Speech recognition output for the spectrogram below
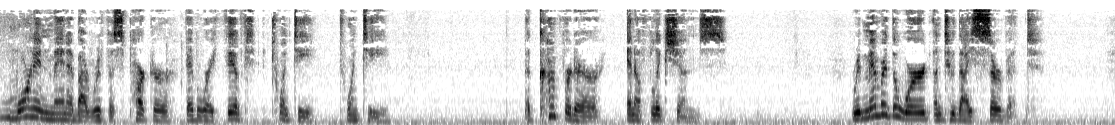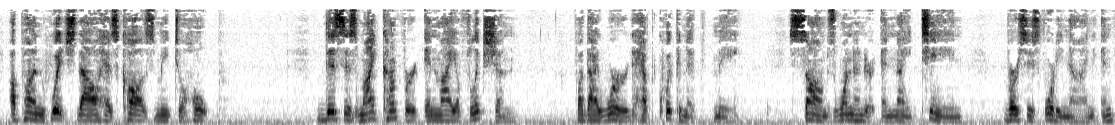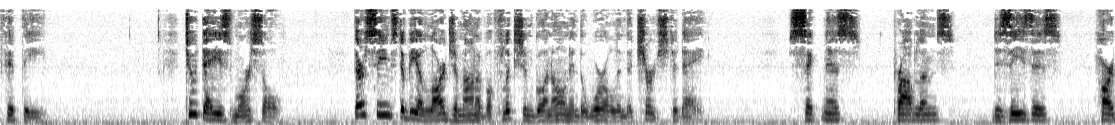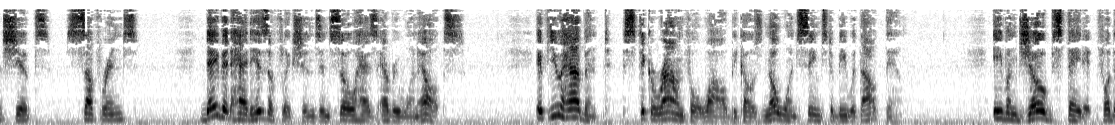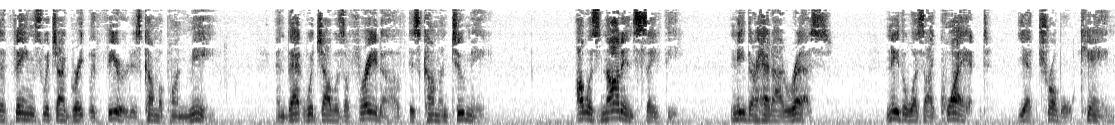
Morning Manna by Rufus Parker, February 5th, 2020. The Comforter in Afflictions. Remember the word unto thy servant, upon which thou hast caused me to hope. This is my comfort in my affliction, for thy word hath quickeneth me. Psalms 119 verses 49 and 50. Two days more so. There seems to be a large amount of affliction going on in the world in the church today. Sickness, problems, diseases, hardships, sufferings. David had his afflictions and so has everyone else. If you haven't, stick around for a while because no one seems to be without them. Even Job stated, For the things which I greatly feared is come upon me, and that which I was afraid of is come unto me. I was not in safety, neither had I rest, neither was I quiet, yet trouble came.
